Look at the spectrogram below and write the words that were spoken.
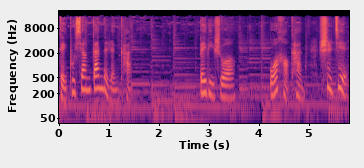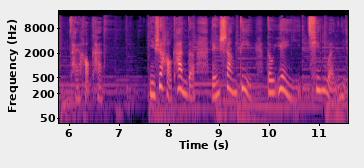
给不相干的人看。Baby 说：“我好看，世界才好看。你是好看的，连上帝都愿意亲吻你。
